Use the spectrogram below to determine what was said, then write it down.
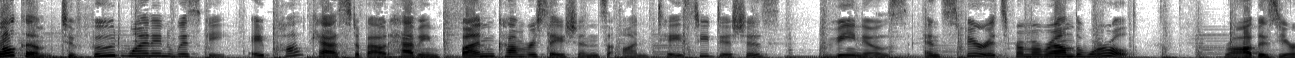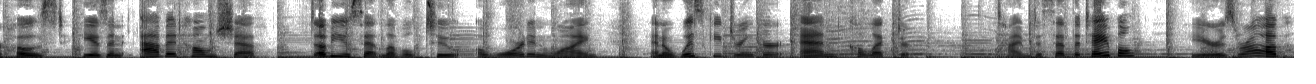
Welcome to Food, Wine, and Whiskey, a podcast about having fun conversations on tasty dishes, vinos, and spirits from around the world. Rob is your host. He is an avid home chef, WSET Level 2 award in wine, and a whiskey drinker and collector. Time to set the table. Here's Rob.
